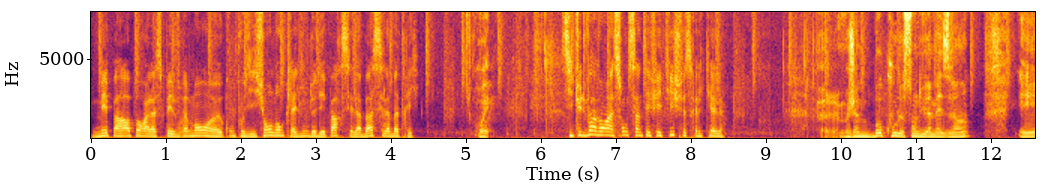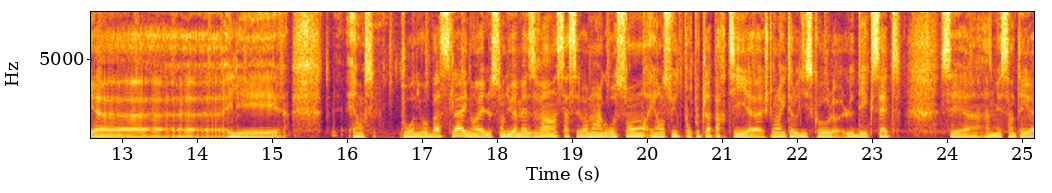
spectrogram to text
mais par rapport à l'aspect vraiment composition, donc la ligne de départ c'est la basse et la batterie. Oui. Si tu devais avoir un son de synthé fétiche, ce serait lequel? J'aime beaucoup le son du MS-20 et, euh, et les pour au niveau bassline, ouais, le son du MS-20, ça c'est vraiment un gros son. Et ensuite pour toute la partie euh, justement Italo Disco, le, DX7, c'est un de mes synthés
